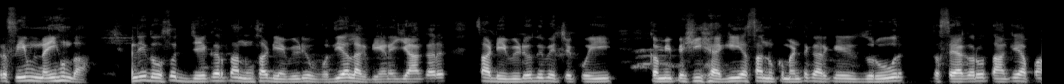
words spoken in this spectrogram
ਰਿਸੀਵ ਨਹੀਂ ਹੁੰਦਾ। ਹਾਂਜੀ ਦੋਸਤੋ, ਜੇਕਰ ਤੁਹਾਨੂੰ ਸਾਡੀਆਂ ਵੀਡੀਓ ਵਧੀਆ ਲੱਗਦੀਆਂ ਨੇ ਜਾਂ ਕਰ ਸਾਡੀ ਵੀਡੀਓ ਦੇ ਵਿੱਚ ਕੋਈ ਕਮੀ ਪੇਸ਼ੀ ਹੈਗੀ ਆ, ਸਾਨੂੰ ਕਮੈਂਟ ਕਰਕੇ ਜ਼ਰੂਰ ਦੱਸਿਆ ਕਰੋ ਤਾਂ ਕਿ ਆਪਾਂ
